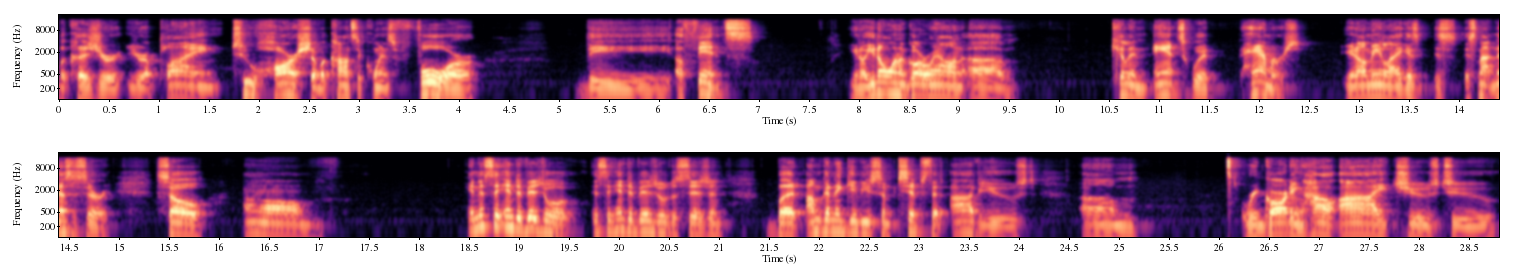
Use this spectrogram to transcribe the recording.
because you're you're applying too harsh of a consequence for the offense. You know, you don't want to go around um, killing ants with hammers. You know what I mean? Like it's it's, it's not necessary. So um and it's an individual it's an individual decision but i'm to give you some tips that i've used um, regarding how i choose to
